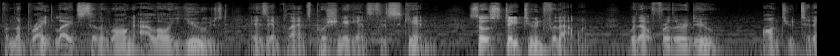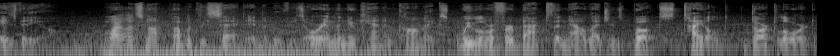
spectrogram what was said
From the bright lights to the wrong alloy used in his implants pushing against his skin. So stay tuned for that one. Without further ado, on to today's video. While it's not publicly said in the movies or in the new canon comics, we will refer back to the Now Legends books titled Dark Lord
